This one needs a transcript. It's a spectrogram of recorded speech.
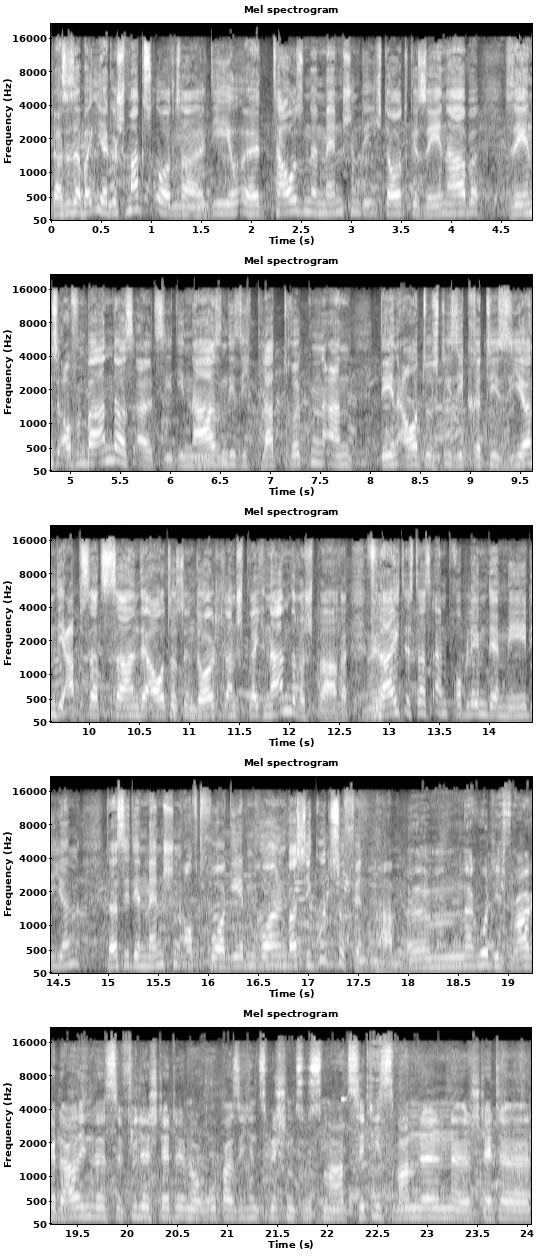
Das ist aber Ihr Geschmacksurteil. Die äh, tausenden Menschen, die ich dort gesehen habe, sehen es offenbar anders als Sie. Die Nasen, die sich platt drücken an den Autos, die Sie kritisieren, die Absatzzahlen der Autos in Deutschland sprechen eine andere Sprache. Vielleicht ist das ein Problem der Medien, dass sie den Menschen oft vorgeben wollen, was sie gut zu finden haben. Ähm, na gut, ich frage dahin, dass viele Städte in Europa sich inzwischen zu Smart Cities wandeln, äh, Städte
